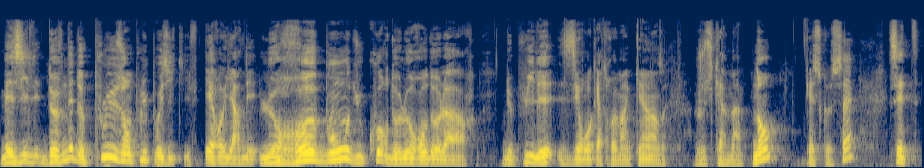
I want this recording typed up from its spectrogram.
mais il devenait de plus en plus positif. Et regardez, le rebond du cours de l'euro-dollar depuis les 0,95 jusqu'à maintenant, qu'est-ce que c'est? C'est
